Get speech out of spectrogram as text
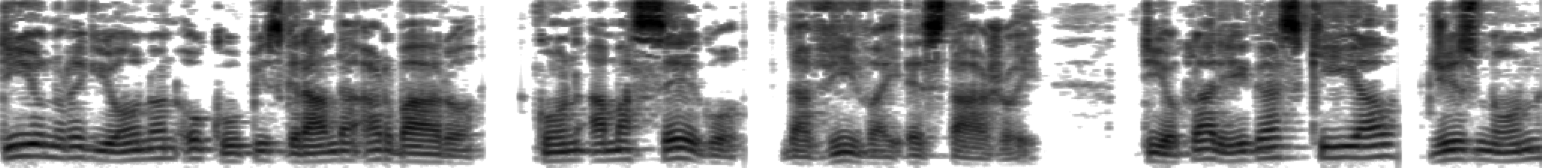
tiun regionon occupis granda arbaro, cun amassego da vivai estagioi. Tio clarigas kial gis nun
